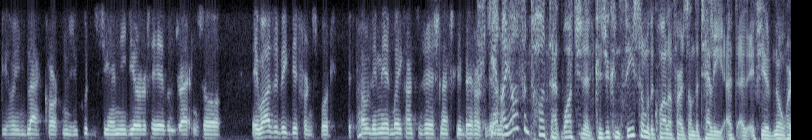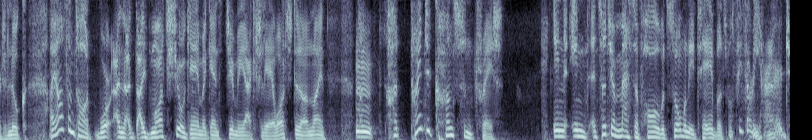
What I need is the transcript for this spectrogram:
behind black curtains. You couldn't see any of the other tables, right? And so it was a big difference, but it probably made my concentration actually better. To be Yeah, honest. I often thought that watching it because you can see some of the qualifiers on the telly at, at, if you know where to look. I often thought, and I, I watched your game against Jimmy. Actually, I watched it online. Mm. Trying to concentrate in, in in such a massive hall with so many tables must be very hard.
